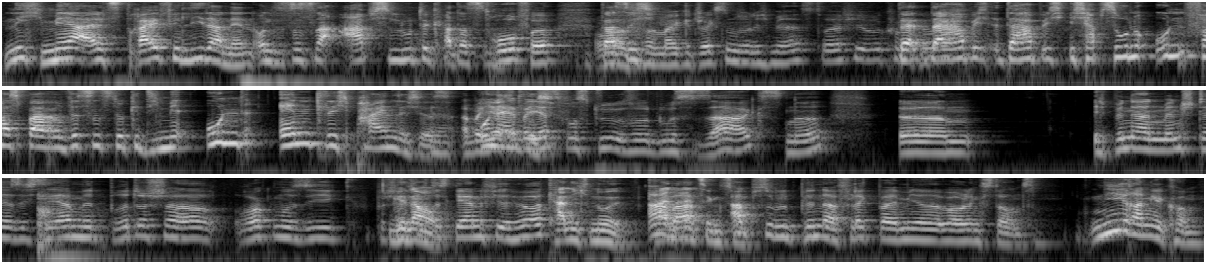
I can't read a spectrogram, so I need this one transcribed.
nicht mehr als drei, vier Lieder nennen und es ist eine absolute Katastrophe, oh, dass ich von Michael Jackson würde ich mehr als drei, vier bekommen. Da, da habe ich, da habe ich, ich habe so eine unfassbare Wissenslücke, die mir unendlich peinlich ist. Ja, aber, unendlich. Ja, aber jetzt, wo du, wo du es sagst, ne? Ähm, ich bin ja ein Mensch, der sich sehr mit britischer Rockmusik beschäftigt, genau. das gerne viel hört. Kann ich null. Kein aber absolut blinder Fleck bei mir Rolling Stones. Nie rangekommen.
